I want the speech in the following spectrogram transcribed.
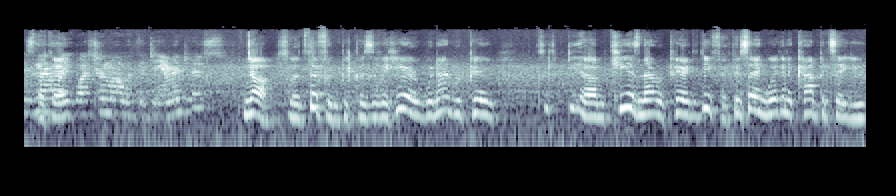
Isn't that like Western law with the damages? No, so it's different because over here we're not repairing. Um, Kia is not repairing the defect. They're saying we're going to compensate you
